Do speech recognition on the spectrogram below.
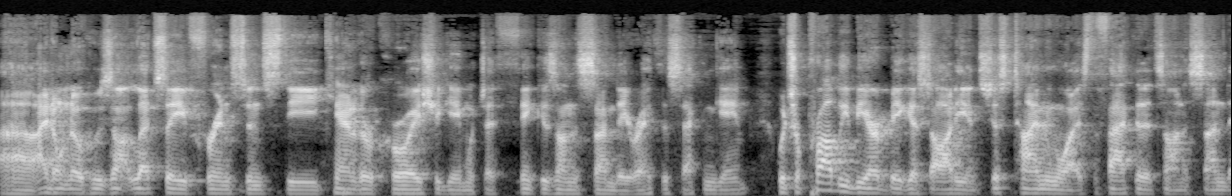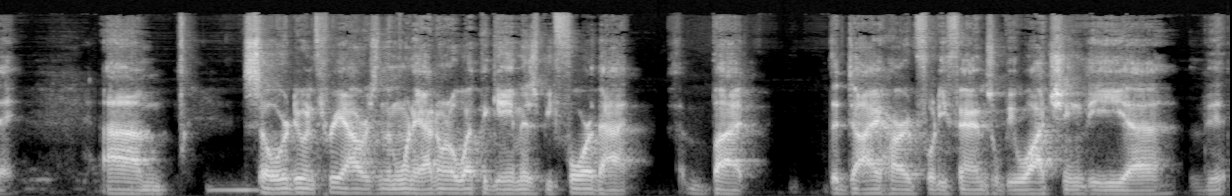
uh, i don't know who's on let's say for instance the canada croatia game which i think is on the sunday right the second game which will probably be our biggest audience just timing wise the fact that it's on a sunday um, so we're doing three hours in the morning. I don't know what the game is before that, but the diehard footy fans will be watching the, uh, the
